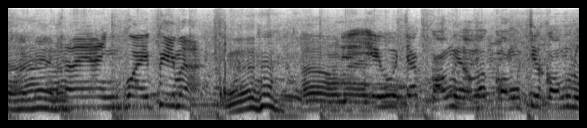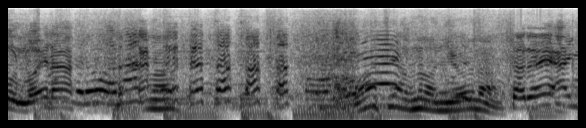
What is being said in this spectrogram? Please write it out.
Này này anh quay phim à? Ừ. yêu chắc có nhiều mà con chưa có lùn mới đó. Quá treo lợn nhớ nè. Thật đấy anh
